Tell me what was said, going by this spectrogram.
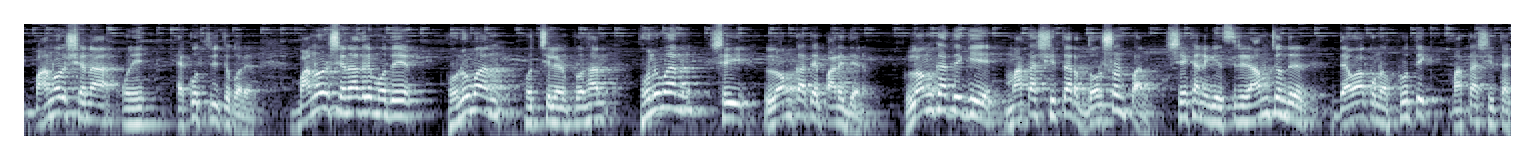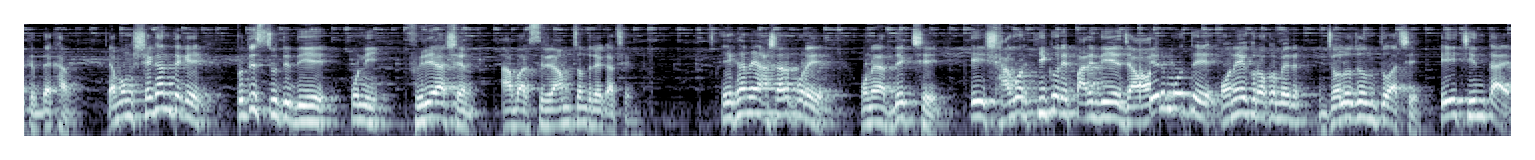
বানর সেনা উনি একত্রিত করেন। বানর সেনাদের মধ্যে হনুমান হচ্ছিলেন প্রধান। হনুমান সেই লঙ্কাতে পাড়ি দেন। লঙ্কাতে গিয়ে মাতা সীতার দর্শন পান। সেখানে গিয়ে শ্রীরামচন্দ্রের দেওয়া কোনো প্রতীক মাতা সীতাকে দেখান এবং সেখান থেকে প্রতিশ্রুতি দিয়ে উনি ফিরে আসেন আবার শ্রীরামচন্দ্রের কাছে। এখানে আসার পরে ওনারা দেখছে, এই সাগর কি করে পাড়ি দিয়ে যাওয়া? এর মধ্যে অনেক রকমের জলজন্তু আছে। এই চিন্তায়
